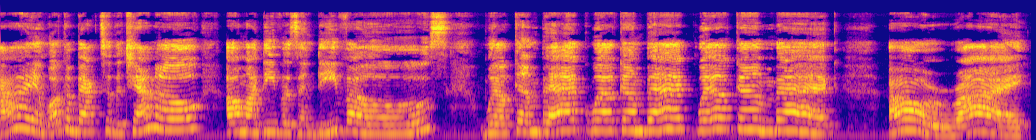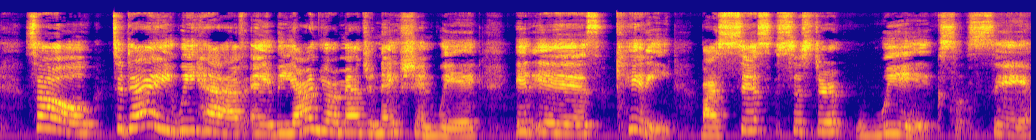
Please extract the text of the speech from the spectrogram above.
Hi, and welcome back to the channel, all my divas and divos. Welcome back, welcome back, welcome back. All right. So today we have a Beyond Your Imagination wig. It is Kitty by Sis Sister Wigs. Let's see.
